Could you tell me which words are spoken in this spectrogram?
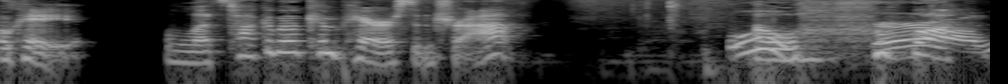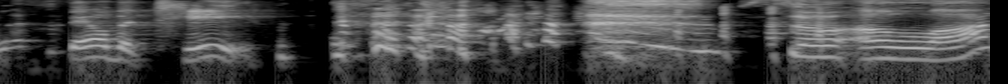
Okay, let's talk about comparison trap. Ooh, oh, girl, let's spill the tea. so a lot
